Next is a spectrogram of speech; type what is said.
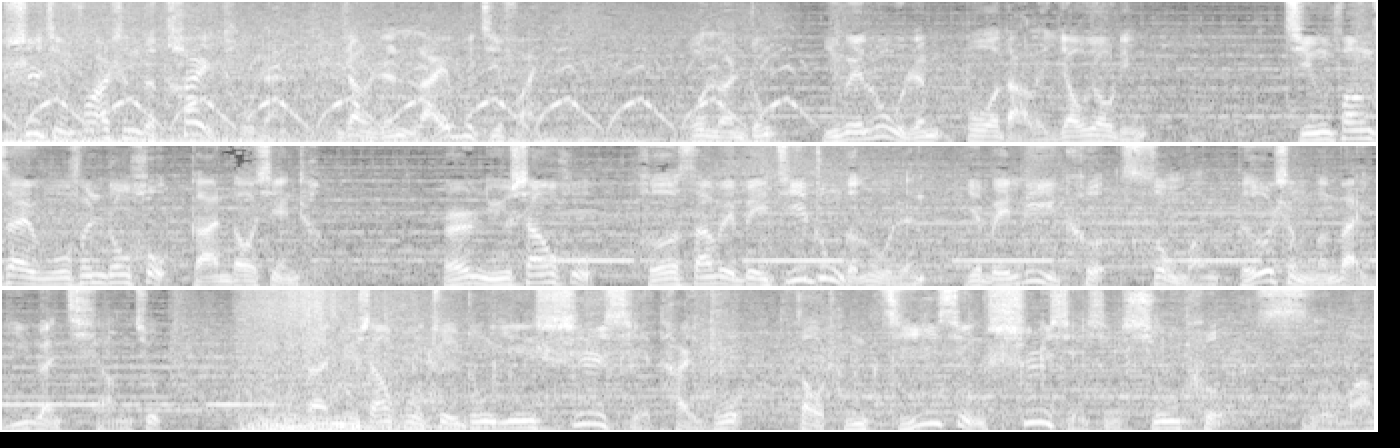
事情发生的太突然，让人来不及反应。混乱中，一位路人拨打了幺幺零，警方在五分钟后赶到现场。而女商户和三位被击中的路人也被立刻送往德胜门外医院抢救。但女商户最终因失血太多，造成急性失血性休克死亡。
